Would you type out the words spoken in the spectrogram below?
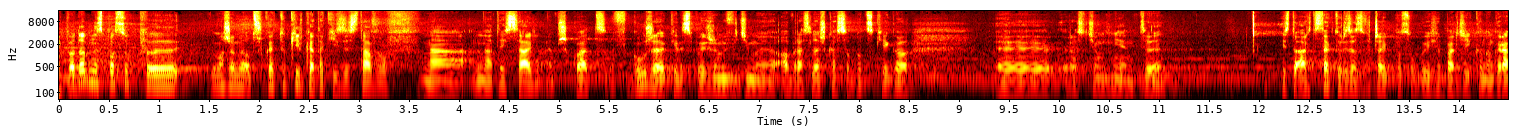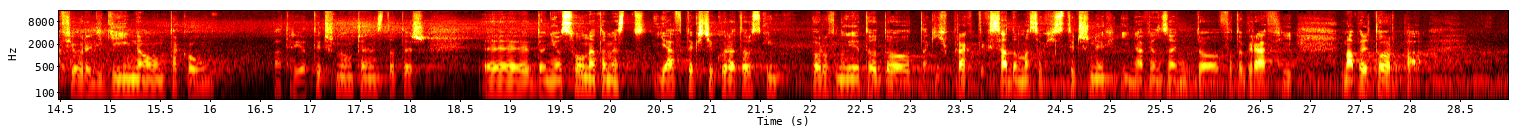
I podobny sposób y, możemy odszukać tu kilka takich zestawów na, na tej sali. Na przykład w górze, kiedy spojrzymy, widzimy obraz Leszka Sobockiego y, rozciągnięty. Jest to artysta, który zazwyczaj posługuje się bardziej ikonografią religijną, taką patriotyczną często też, e, doniosłą. Natomiast ja w tekście kuratorskim porównuję to do takich praktyk sadomasochistycznych i nawiązań do fotografii Mapplethorpa.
